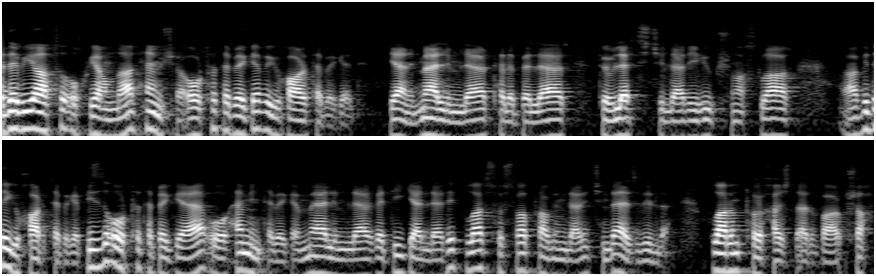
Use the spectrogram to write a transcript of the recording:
Ədəbiyyatı oxuyanlar həmişə orta təbəqə və yuxarı təbəqədir. Yəni müəllimlər, tələbələr, dövlət işçiləri, hüquqşünaslar, bir də yuxarı təbəqə. Bizdə orta təbəqə, o həmin təbəqə, müəllimlər və digərləri bunlar sosial problemlərin içində əzilirlər. Bunların toy xərcləri var, uşaq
